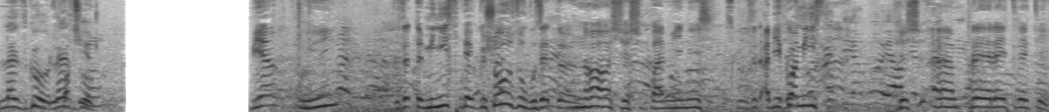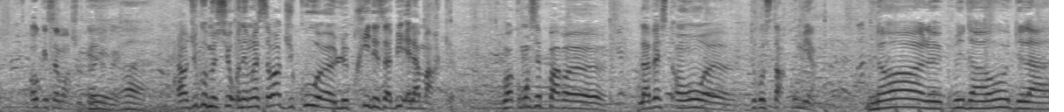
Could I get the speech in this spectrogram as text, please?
Let's go, let's Parti, go. hein. Bien Oui. Vous êtes ministre ou quelque chose ou vous êtes... euh, Non, je ne suis pas ministre. Est-ce que vous êtes habillé quoi ministre Je suis un pré-retraité. Ok ça marche. Oui. Alors du coup monsieur, on aimerait savoir du coup euh, le prix des habits et la marque. On va commencer par euh, la veste en haut euh, de Costard, combien? Non, le prix d'en haut de la,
